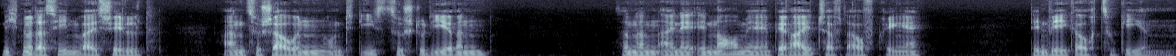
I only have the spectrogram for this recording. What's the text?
nicht nur das Hinweisschild anzuschauen und dies zu studieren, sondern eine enorme Bereitschaft aufbringe, den Weg auch zu gehen.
